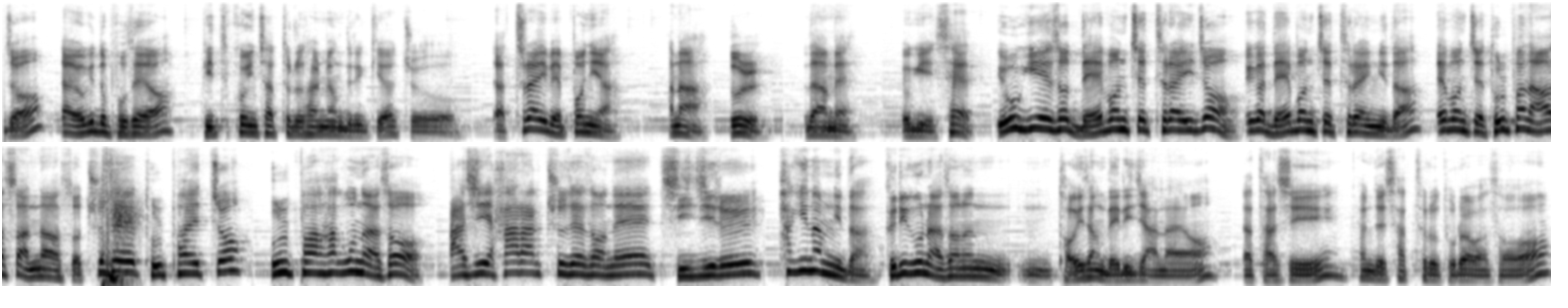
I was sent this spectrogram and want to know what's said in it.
그죠? 자 여기도 보세요. 비트코인 차트로 설명드릴게요. 쭉. 자 트라이 몇 번이야? 하나, 둘, 그 다음에 여기 셋. 여기에서 네 번째 트라이죠? 여기가 네 번째 트라이입니다. 네 번째 돌파 나왔어 안 나왔어? 추세 돌파했죠? 돌파하고 나서 다시 하락 추세선의 지지를 확인합니다. 그리고 나서는 음, 더 이상 내리지 않아요. 자 다시 현재 차트로 돌아와서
